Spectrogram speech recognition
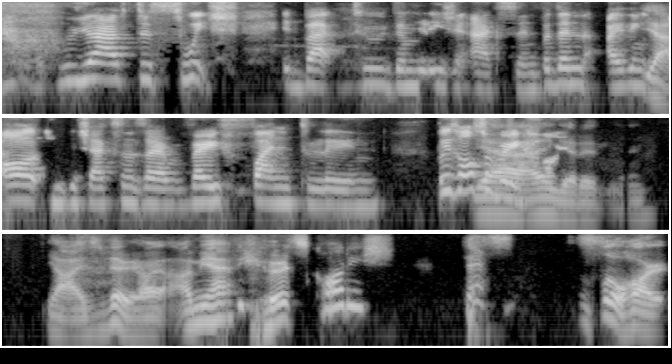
you have to switch it back to the Malaysian accent. But then I think Yeah. all English accents are very fun to learn, but it's also yeah very i get it yeah it's very hard i mean have you heard scottish that's so hard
